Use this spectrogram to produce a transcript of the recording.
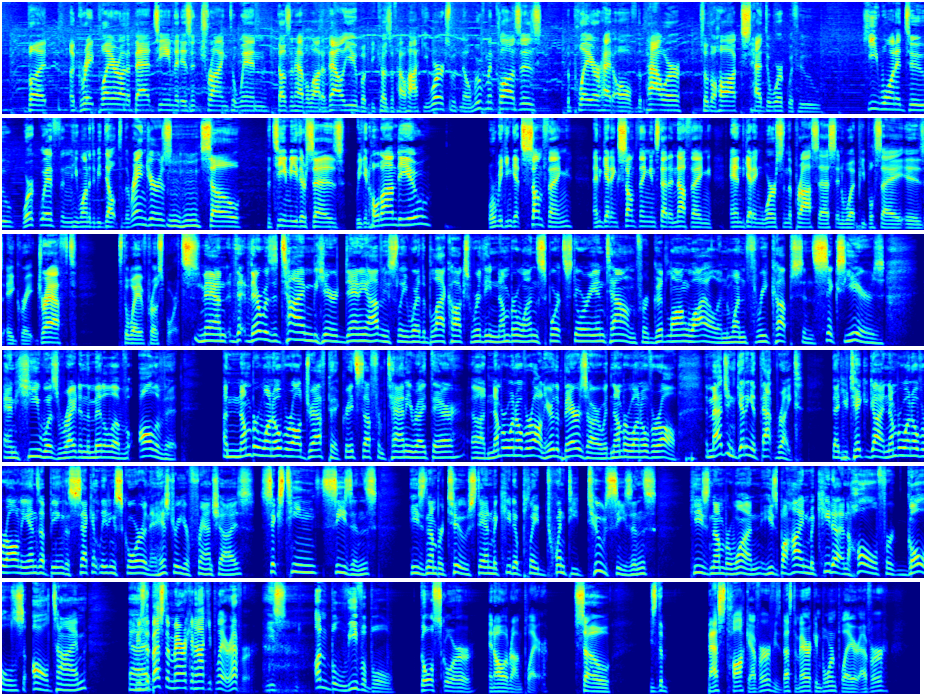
but a great player on a bad team that isn't trying to win doesn't have a lot of value, but because of how hockey works with no movement clauses, the player had all of the power. So the Hawks had to work with who he wanted to work with, and he wanted to be dealt to the Rangers. Mm-hmm. So the team either says, we can hold on to you, or we can get something, and getting something instead of nothing, and getting worse in the process in what people say is a great draft. It's the way of pro sports. Man, th- there was a time here, Danny, obviously, where the Blackhawks were the number one sports story in town for a good long while and won three cups in six years. And he was right in the middle of all of it. A number one overall draft pick. Great stuff from Tanny right there. Uh, number one overall. And here the Bears are with number one overall. Imagine getting it that right that you take a guy number one overall and he ends up being the second leading scorer in the history of your franchise 16 seasons he's number two Stan Mikita played 22 seasons he's number one he's behind makita and hull for goals all time He's Uh, the best American hockey player ever. He's unbelievable goal scorer and all around player. So he's the best Hawk ever. He's the best American born player ever.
